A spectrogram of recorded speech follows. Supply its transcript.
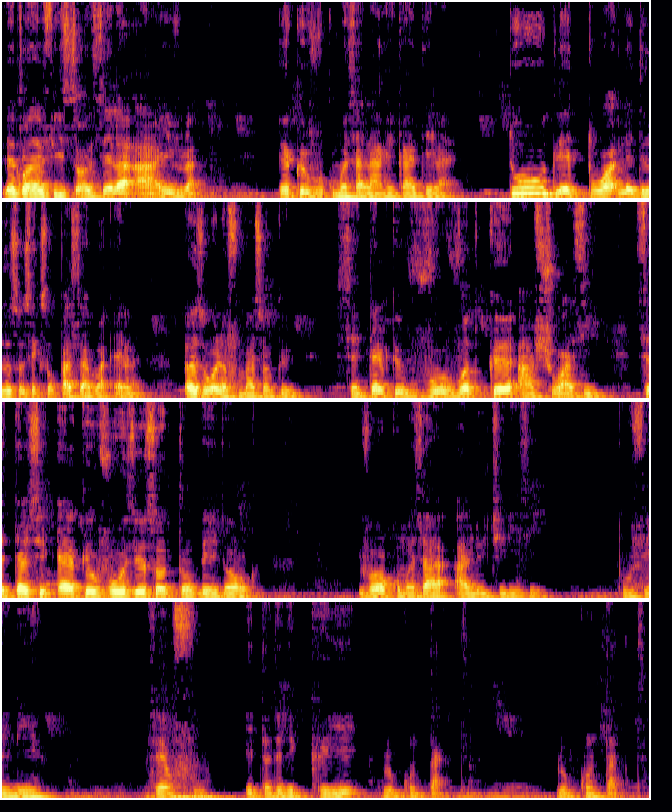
cette troisième fille sorcière là arrive là, et que vous commencez à la regarder là, toutes les trois, les deux autres qui sont passées avant elle, elles auront l'information que c'est elle que votre cœur a choisi. C'est elle sur elle que vos yeux sont tombés. Donc, vont commencer à, l'utiliser pour venir vers vous et tenter de créer le contact. Le contact.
